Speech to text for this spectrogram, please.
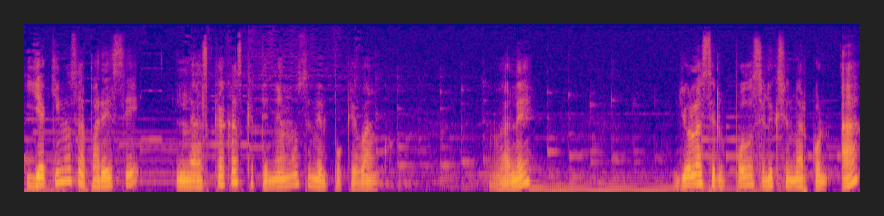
Y aquí nos aparece las cajas que tenemos en el Pokébanco. ¿Vale? Yo las puedo seleccionar con A.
